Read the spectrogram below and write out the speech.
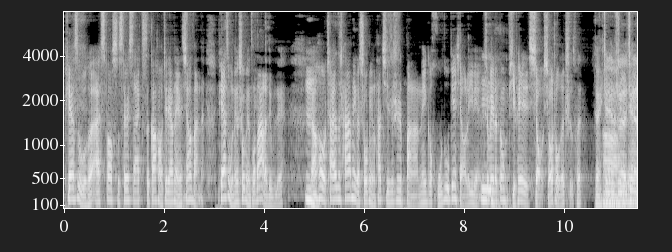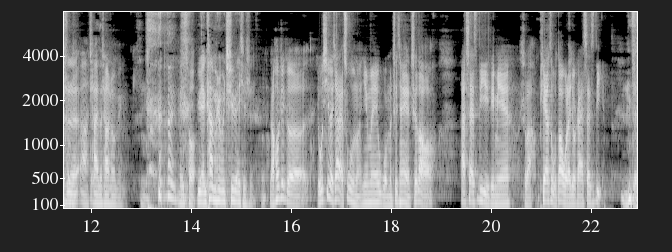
PS 五和 Xbox Series X 刚好这两点是相反的。PS 五那个手柄做大了，对不对？嗯然后 x S x 那个手柄，它其实是把那个弧度变小了一点，是为了更匹配小小手的尺寸。对，这啊就是这个是啊，叉 S 叉手柄，没错，远看没什么区别，其实。然后这个游戏的加载速度呢，因为我们之前也知道 SSD 里面是吧？PS 五倒过来就是 SSD，对，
